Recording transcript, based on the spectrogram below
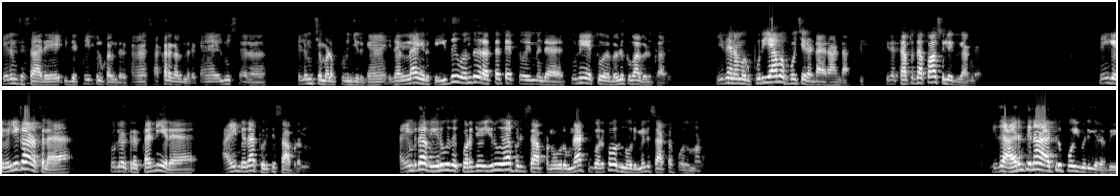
எலுமிச்சை சாறு இது டீத்தூள் கலந்துருக்கேன் சக்கரை கலந்துருக்கேன் எலுமிச்சை சாறு எலுமிச்சை மடம் புழிஞ்சிருக்கேன் இதெல்லாம் இருக்குது இது வந்து ரத்தத்தை தூய்மை இந்த துணியை தூ வெளுக்குவா வெளுக்காது. இதை நமக்கு புரியாமல் போச்சு ரெண்டாயிரம் ஆண்டா. இதை தப்பு தப்பாக சொல்லியிருக்காங்க. நீங்கள் வெய்ய காலத்தில் ஒரு லிட்டர் தண்ணீரை ஐம்பதா பிரித்து சாப்பிடணும். ஐம்பதா இருபது குறைஞ்ச இருபதா பிரித்து சாப்பிடணும். ஒரு மணி நேரத்துக்கு வரைக்கும் ஒரு நூறு மில்லி சாப்பிட்டா போதுமானது. இது அருந்தினால் அற்று போய் விடுகிறது.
